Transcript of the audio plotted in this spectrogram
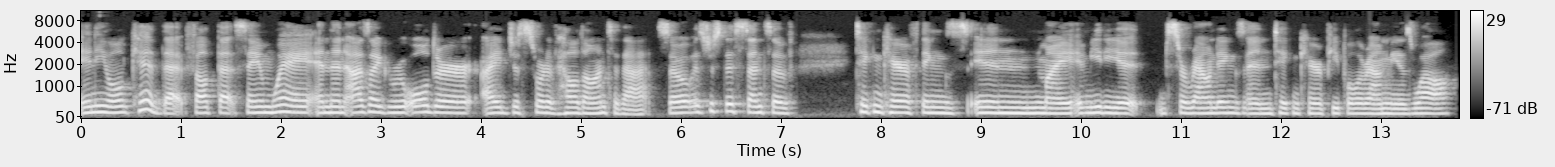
any old kid that felt that same way. And then as I grew older, I just sort of held on to that. So it was just this sense of taking care of things in my immediate surroundings and taking care of people around me as well.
